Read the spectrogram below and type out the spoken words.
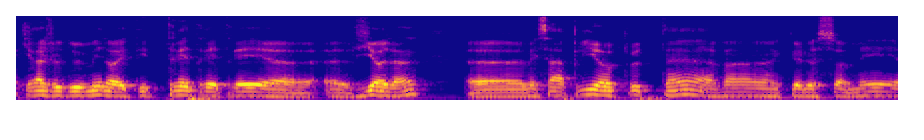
crash de 2000 a été très, très, très euh, violent. Mais ça a pris un peu de temps avant que le sommet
